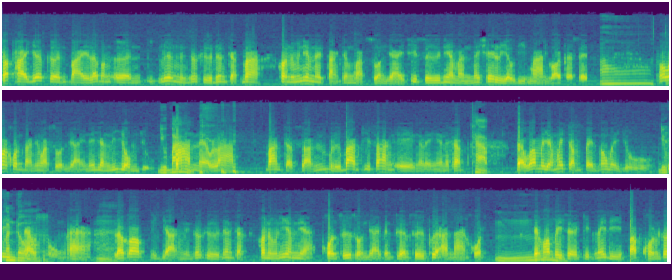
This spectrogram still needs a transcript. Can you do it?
ซัพพลายเยอะเกินไปแล้วบังเอิญอีกเรื่องหนึ่งก็คือเนื่องจากว่า คอนโดมิเนียมในต่างจังหวัดส่วนใหญ่ที่ซื้อเนี่ยมันไม่ใช่เรียวดีมานร้อยเปอร์เซ็นต์อ๋อเพราะว่าคนต่างจังหวัดส่วนใหญ่เนี่ยยังนิยมอยู่อยู่บ้านแนวลาดบ้านจัดสรรหรือบ้านที่สร้างเองอะไรเงี้ยนะครับครับ แต่ว่ามันยังไม่จำเป็นต้องไปอยู่อยู่ที่คอนโดแนวสูงอ่าอ่าแล้วก็อีกอย่างหนึ่งก็คือเนื่องจากคอนโดมิเนียมเนี่ยคนซื้อส่วนใหญ่เป็นเตือนซื้อเพื่ออนาคตอืมแต่พอมีเศรษฐกิจไม่ดีปั๊บคนก็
